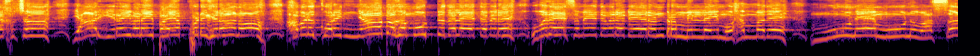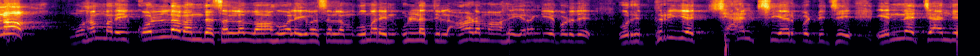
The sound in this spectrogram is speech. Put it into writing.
يخشى யார் இறைவனை பயப்படுகிறானோ அவனுக்கு ஒரு ஞாபகம் ஊட்டுதலே தவிர உபதேசமே தவிர வேறொன்றும் இல்லை முகம்மதே மூணே மூணு வசனம் முகம்மதை கொல்ல வந்த சல்லல்லாஹு அலைஹி வஸல்லம் உமரின் உள்ளத்தில் ஆழமாக இறங்கிய பொழுது ஒரு பெரிய சான்ஸ் ஏற்பட்டுச்சு. என்ன சான்ஸ்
